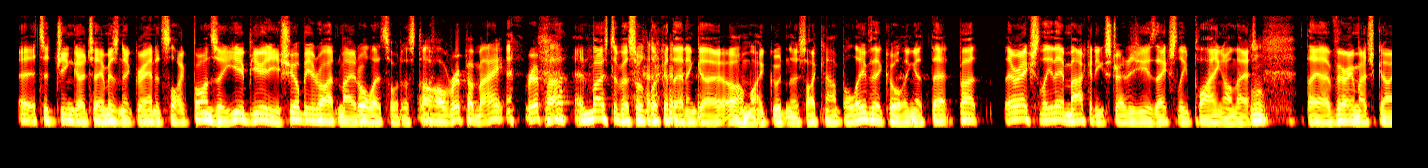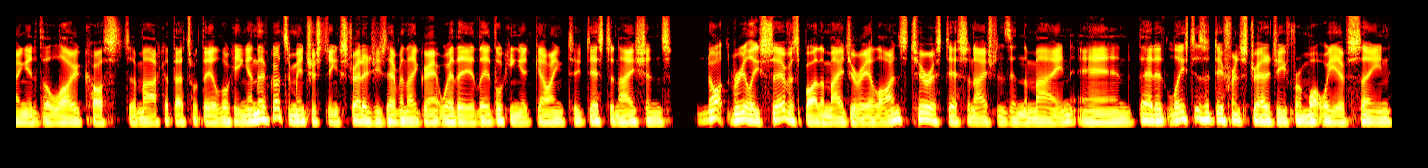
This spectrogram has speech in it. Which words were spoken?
it's a jingo team, isn't it, Grant? It's like Bonza, you beauty, she'll be right, mate, all that sort of stuff. oh, Ripper, mate, Ripper. And most of us would look at that and go, "Oh my goodness, I can't believe they're calling it that." But they're actually their marketing strategy is actually playing on that. They are very much going into the low cost market. That's what they're looking, and they've got some interesting strategies, haven't they, Grant? Where they're they're looking at going to destinations not really serviced by the major airlines, tourist destinations in the main, and that at least is a different strategy from what we have seen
